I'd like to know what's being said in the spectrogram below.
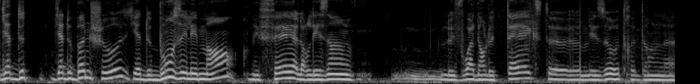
Il y, a de- bonnes choses, il y a de bons éléments, en effet. Alors, les uns hum, le voient dans le texte, euh, les autres dans,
